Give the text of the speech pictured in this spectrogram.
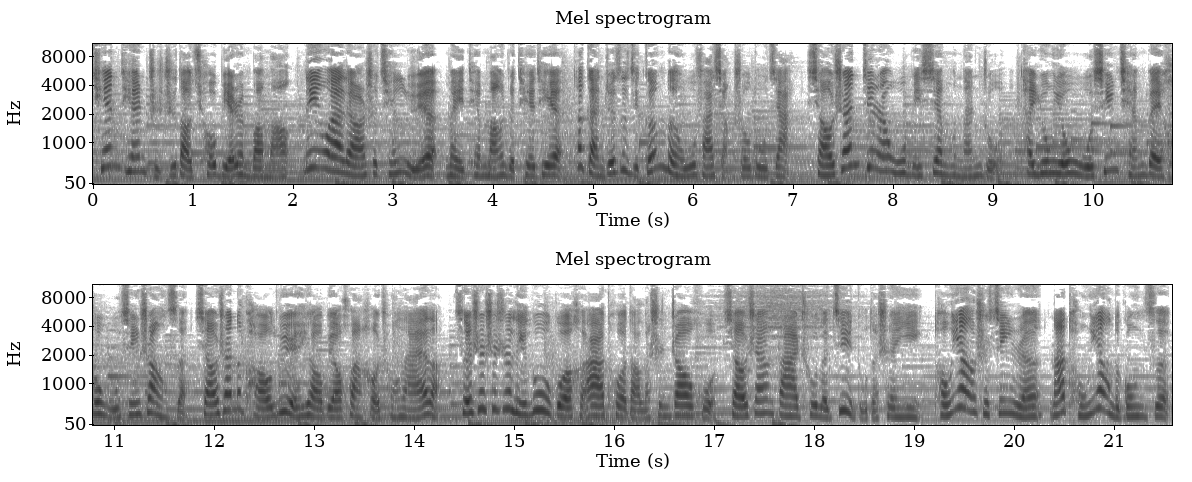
天天只知道求别人帮忙，另外两人是情侣，每天忙着贴贴，他感觉自己根本无法享受度假。小山竟然无比羡慕男主。他拥有五星前辈和五星上司，小山的考虑要不要换号重来了。此时，是这里路过，和阿拓打了声招呼。小山发出了嫉妒的声音。同样是新人，拿同样的工资，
